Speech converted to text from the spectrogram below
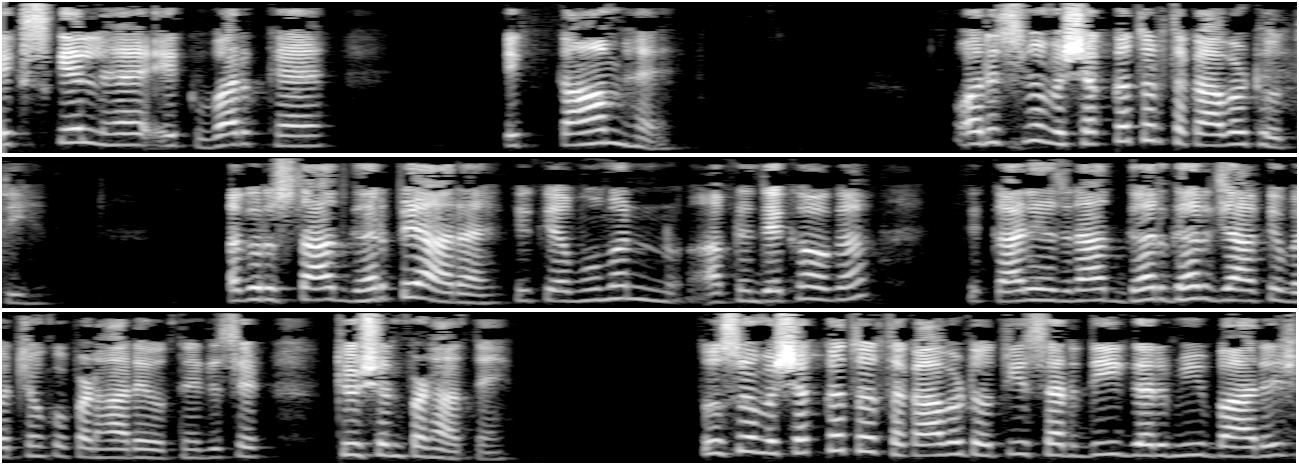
ایک اسکل ہے ایک ورک ہے ایک کام ہے اور اس میں مشقت اور تھکاوٹ ہوتی ہے اگر استاد گھر پہ آ رہا ہے کیونکہ عموماً آپ نے دیکھا ہوگا کہ کاری حضرات گھر گھر جا کے بچوں کو پڑھا رہے ہوتے ہیں جسے ٹیوشن پڑھاتے ہیں تو اس میں مشقت اور تھکاوٹ ہوتی ہے سردی گرمی بارش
